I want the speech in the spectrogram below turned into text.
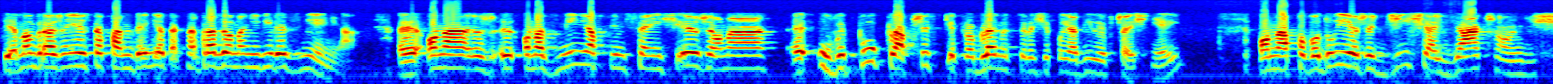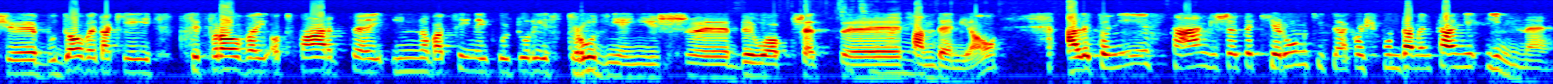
to ja mam wrażenie, że ta pandemia tak naprawdę ona niewiele zmienia. Zmiana. Ona, ona zmienia w tym sensie, że ona uwypukla wszystkie problemy, które się pojawiły wcześniej. Ona powoduje, że dzisiaj zacząć budowę takiej cyfrowej, otwartej, innowacyjnej kultury jest trudniej niż było przed pandemią ale to nie jest tak, że te kierunki są jakoś fundamentalnie inne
